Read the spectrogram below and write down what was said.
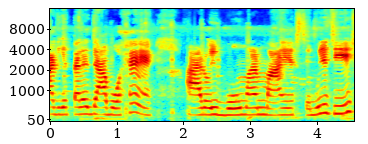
আজকে তাহলে যাব হ্যাঁ? আর ওই বৌমার মা এসছে, বুঝেছিস?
